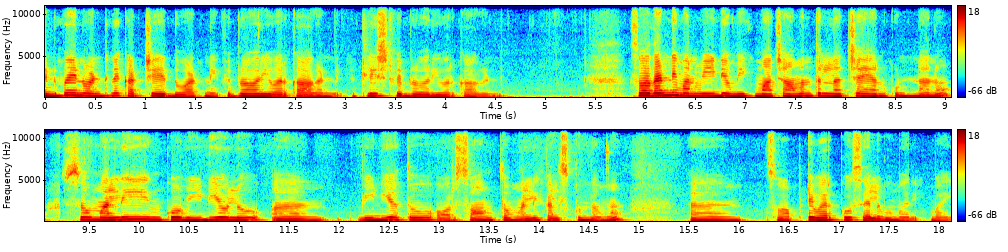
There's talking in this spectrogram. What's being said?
ఎండిపోయిన వెంటనే కట్ చేయొద్దు వాటిని. ఫిబ్రవరి వరకు ఆగండి. అట్లీస్ట్ ఫిబ్రవరి వరకు ఆగండి. సో అదండి మన వీడియో. మీకు మా చామంతులు నచ్చాయి అనుకుంటున్నాను. సో మళ్ళీ ఇంకో వీడియోలో వీడియోతో ఆర్ సాంగ్తో మళ్ళీ కలుసుకుందాము. సో అప్పటి వరకు సెలవు మరి. బాయ్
